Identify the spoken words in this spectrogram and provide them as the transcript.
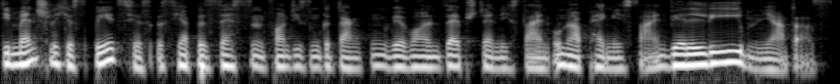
Die menschliche Spezies ist ja besessen von diesem Gedanken, wir wollen selbstständig sein, unabhängig sein. Wir lieben ja das.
